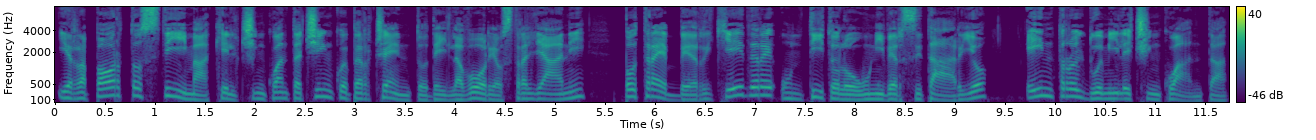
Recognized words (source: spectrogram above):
Il rapporto stima che il 55% dei lavori australiani potrebbe richiedere un titolo universitario entro il 2050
